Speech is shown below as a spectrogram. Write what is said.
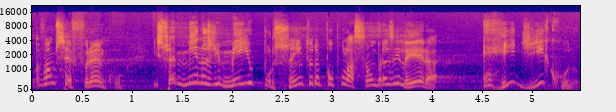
Mas vamos ser franco, isso é menos de meio por cento da população brasileira. É ridículo.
